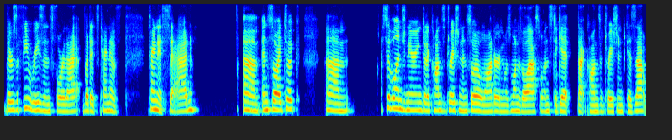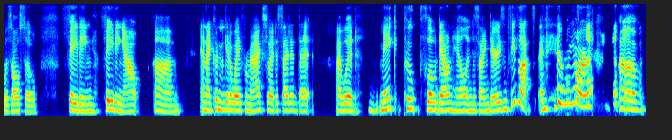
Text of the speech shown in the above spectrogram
there's a few reasons for that but it's kind of kind of sad. Um and so i took um civil engineering did a concentration in soil and water and was one of the last ones to get that concentration because that was also fading fading out. Um and i couldn't get away from ag so i decided that I would make poop flow downhill and design dairies and feedlots. And here we are. um,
